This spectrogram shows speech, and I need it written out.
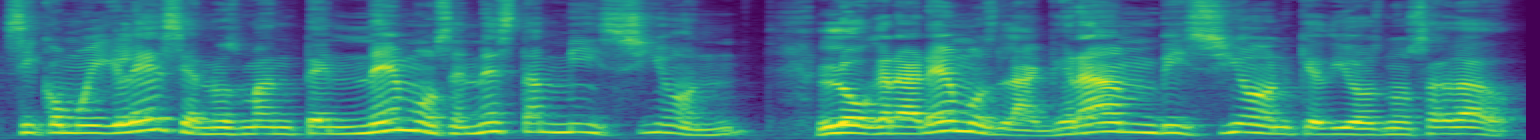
Si como iglesia nos mantenemos en esta misión, lograremos la gran visión que Dios nos ha dado.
